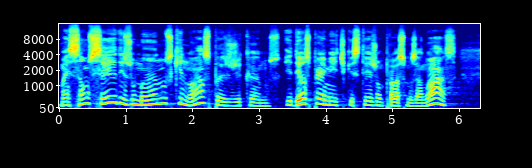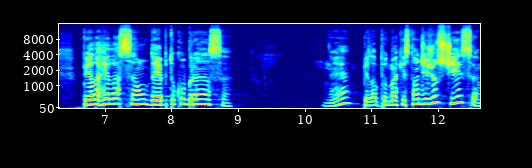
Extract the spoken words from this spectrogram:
Mas são seres humanos que nós prejudicamos. E Deus permite que estejam próximos a nós pela relação débito-cobrança. Né? Pela, por uma questão de justiça.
